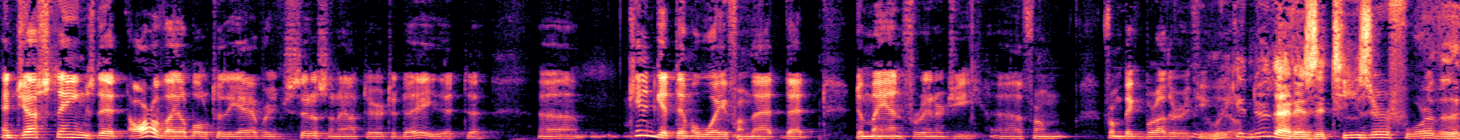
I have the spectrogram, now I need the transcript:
and just things that are available to the average citizen out there today that uh, um, can get them away from that that demand for energy uh, from from Big Brother, if you will. We can do that as a teaser for the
